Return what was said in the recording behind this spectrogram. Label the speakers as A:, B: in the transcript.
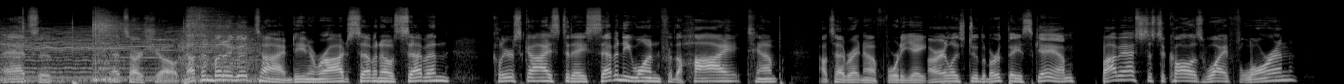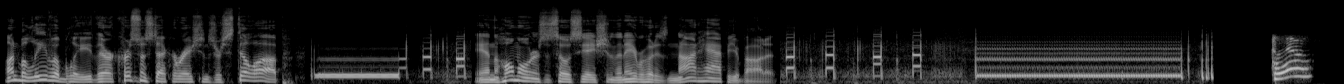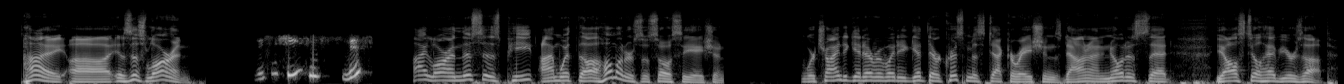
A: That's it. That's our show. Nothing but a good time. Dean and Rog, 707. Clear skies today, 71 for the high temp. Outside right now, 48.
B: All right, let's do the birthday scam.
A: Bob asked us to call his wife, Lauren. Unbelievably, their Christmas decorations are still up. And the Homeowners Association in the neighborhood is not happy about it.
C: Hello,
B: Hi, uh, is this Lauren?
C: this is she. Who's this?
B: Hi, Lauren. This is Pete. I'm with the Homeowners Association. We're trying to get everybody to get their Christmas decorations down. And I noticed that y'all still have yours up.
